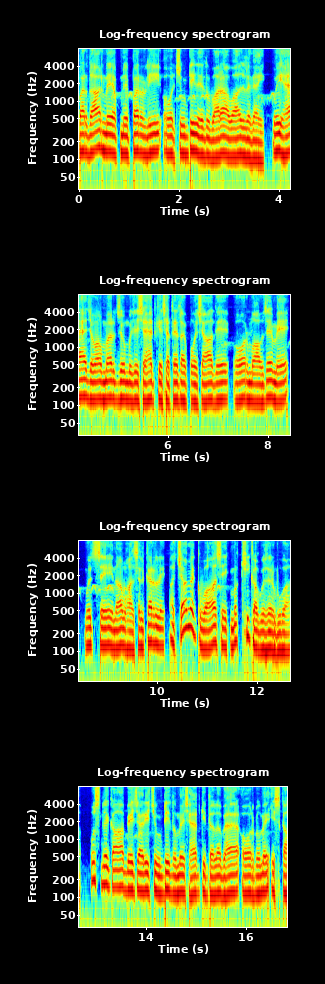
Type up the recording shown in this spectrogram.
परदार ने अपने पर ली और चूंटी ने दोबारा आवाज़ लगाई। कोई है जवाब मर्द जो मुझे शहद के छते तक पहुँचा दे और मुआवजे में मुझसे इनाम हासिल कर ले? अचानक वहाँ से एक मक्खी का गुजर हुआ। उसने कहा, बेचारी चूंटी तुम्हें शहद की तलब है और तुम्हें इसका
